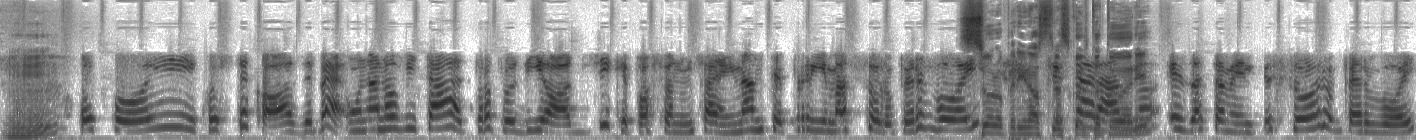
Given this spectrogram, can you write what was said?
Mhm. E poi queste cose, beh, una novità proprio di oggi che posso annunciare in anteprima solo per voi. Solo per i nostri ascoltatori? saranno- esattamente, solo per voi.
